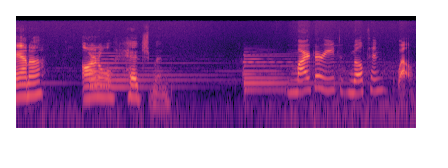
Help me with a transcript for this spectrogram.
Anna Arnold Hedgeman. Marguerite Milton Wells.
